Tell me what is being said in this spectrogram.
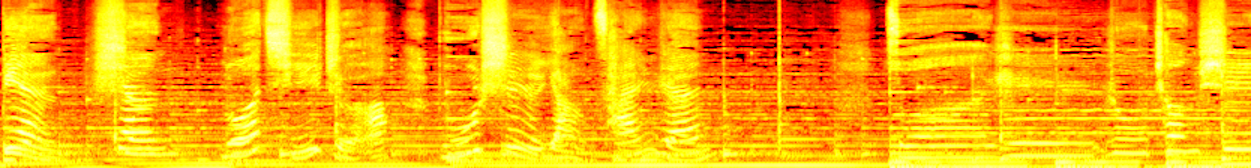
变身罗绮者，不是养蚕人。昨日入城市，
